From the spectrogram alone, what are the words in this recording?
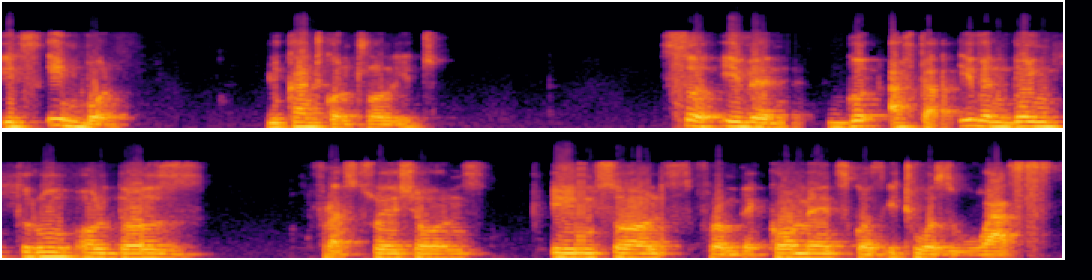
it's inborn you can't control it so even good after even going through all those frustrations, insults from the comments, because it was worse.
